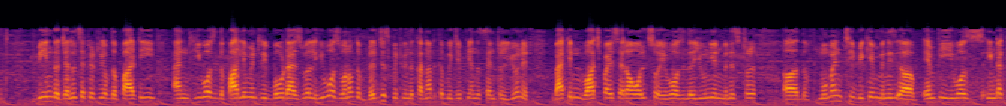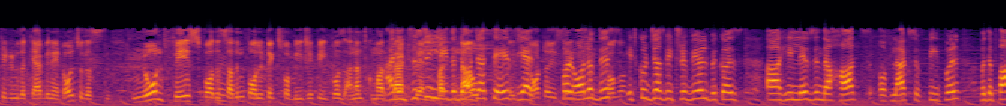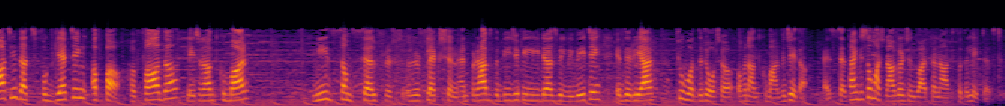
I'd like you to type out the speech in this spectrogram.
been the general secretary of the party and he was in the parliamentary board as well. He was one of the bridges between the Karnataka BJP and the central unit. Back in Vajpayee's era also, he was in the union minister. Uh, the moment he became uh, MP, he was inducted into the cabinet. Also, the known face for the hmm. southern politics for BJP, it was Ananth Kumar and back interestingly, the daughter says, yes, for all of this, it could just be trivial because uh, he lives in the hearts of lakhs of people. But the party that's forgetting Appa, her father, late Ananth Kumar, needs some self-reflection and perhaps the BJP leaders will be waiting if they react to what the daughter of Ananth Kumar Vijeta has said. Thank you so much Nagarjun Dwarkanath for the latest.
